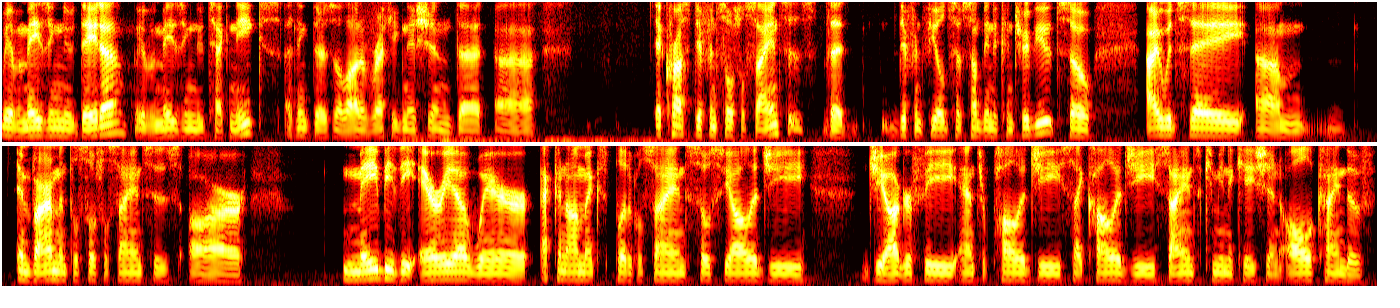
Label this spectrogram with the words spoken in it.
we have amazing new data, we have amazing new techniques. I think there's a lot of recognition that uh, across different social sciences that different fields have something to contribute. So, I would say um, environmental social sciences are maybe the area where economics, political science, sociology, geography, anthropology, psychology, science communication all kind of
